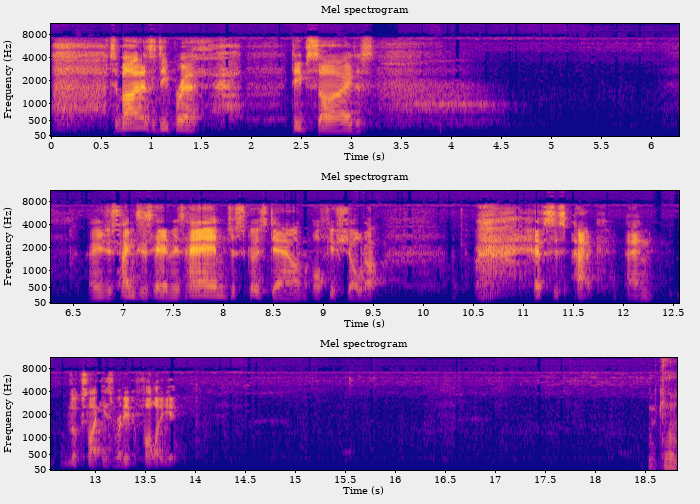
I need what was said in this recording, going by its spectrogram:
Taban has a deep breath, deep sigh, just. And he just hangs his head, and his hand just goes down off your shoulder, hefts his pack, and looks like he's ready to follow you. Okay.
